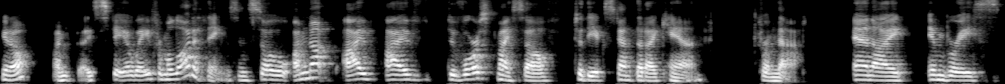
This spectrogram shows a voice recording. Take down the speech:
You know I'm, i stay away from a lot of things. And so i'm not i've i've divorced myself to the extent that i can from that. And i embrace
